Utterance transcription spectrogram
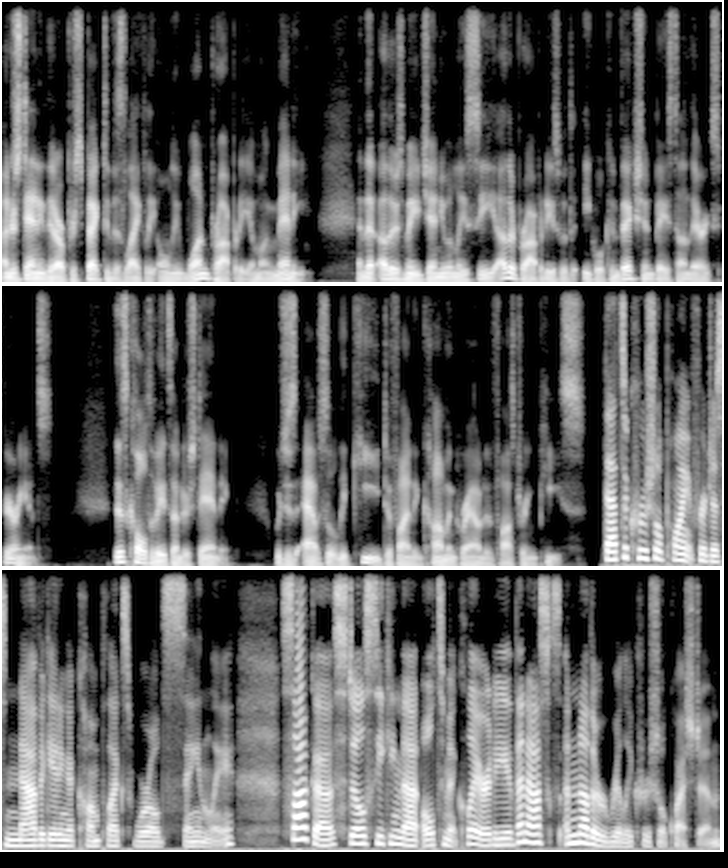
understanding that our perspective is likely only one property among many, and that others may genuinely see other properties with equal conviction based on their experience. This cultivates understanding, which is absolutely key to finding common ground and fostering peace. That's a crucial point for just navigating a complex world sanely. Sakka, still seeking that ultimate clarity, then asks another really crucial question.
